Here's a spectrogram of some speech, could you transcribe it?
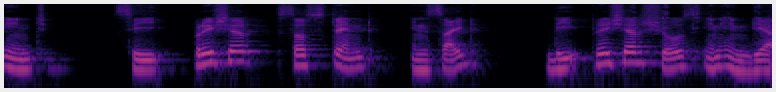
inch C pressure sustained inside D. Pressure shows in India.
